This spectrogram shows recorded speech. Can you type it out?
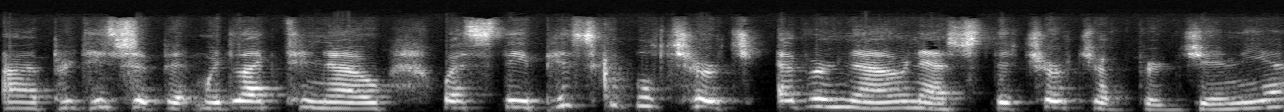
uh, participant would like to know was the Episcopal Church ever known as the Church of Virginia?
